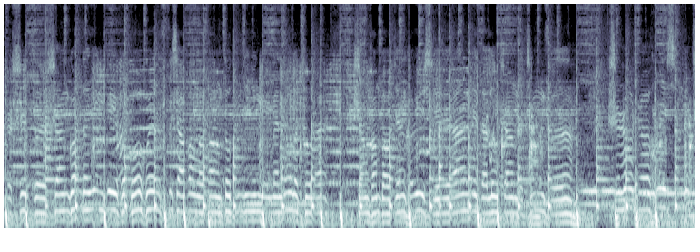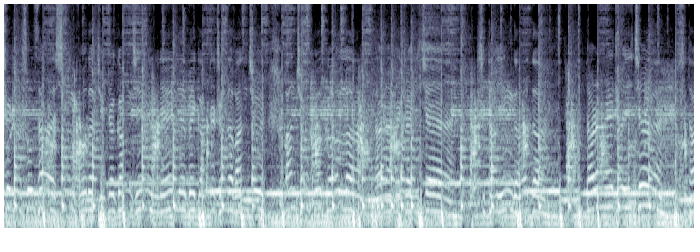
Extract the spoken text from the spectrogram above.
着狮子闪光的硬币和国徽，四下望了望，都从阴影里面溜了出来。上方宝剑和玉玺安慰在路上的镜子。吃肉者灰心着吃着蔬菜，幸福的举着钢琴，连夜被赶着撑得玩具完全合格了。他认为这一切是他应得的，他认为这一切是他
